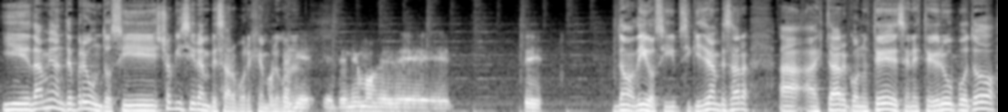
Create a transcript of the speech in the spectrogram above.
Y Damián, te pregunto, si yo quisiera empezar, por O ejemplo, sea con que, que tenemos desde... Sí, No, digo, si, si quisiera empezar a, a estar con ustedes en este grupo, todo,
